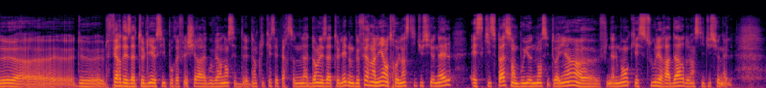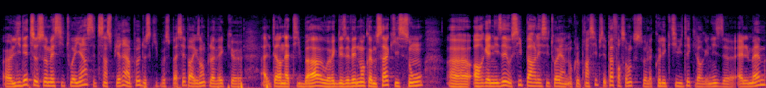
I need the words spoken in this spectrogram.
euh, de, faire des ateliers aussi pour réfléchir à la gouvernance et d'impliquer ces personnes-là dans les ateliers. Donc de faire un lien entre l'institutionnel et ce qui se passe en bouillonnement citoyen, finalement, qui est sous les radars de l'institutionnel. L'idée de ce sommet citoyen, c'est de s'inspirer un peu de ce qui peut se passer, par exemple, avec Alternativa ou avec des événements comme ça qui sont organisés aussi par les citoyens. Donc le principe, c'est pas forcément que ce soit la collectivité qui l'organise elle-même,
